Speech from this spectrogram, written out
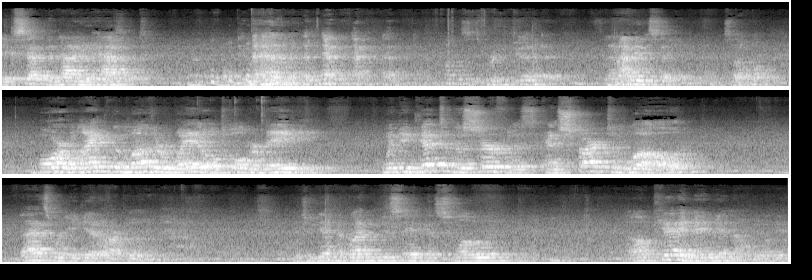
except the guy who has it. Amen? well, this is pretty good. And I didn't say it. So, or like the mother whale told her baby, when you get to the surface and start to blow, that's when you get harpooned. Did you get the glad you say it slowly? Okay, maybe no. We don't need,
